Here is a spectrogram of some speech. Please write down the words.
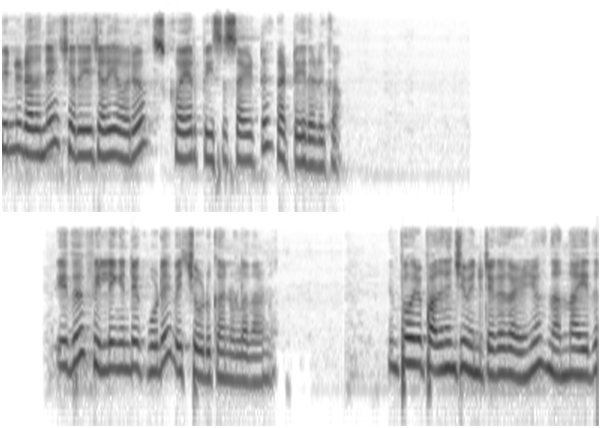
പിന്നീട് അതിനെ ചെറിയ ചെറിയ ഓരോ സ്ക്വയർ പീസസ് ആയിട്ട് കട്ട് ചെയ്തെടുക്കാം. ഇത് ഫില്ലിങ്ങിന്റെ കൂടെ വെച്ച് കൊടുക്കാനുള്ളതാണ്. ഇപ്പോൾ ഒരു പതിനഞ്ച് മിനിറ്റ് ഒക്കെ കഴിഞ്ഞു. നന്നായി ഇത്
